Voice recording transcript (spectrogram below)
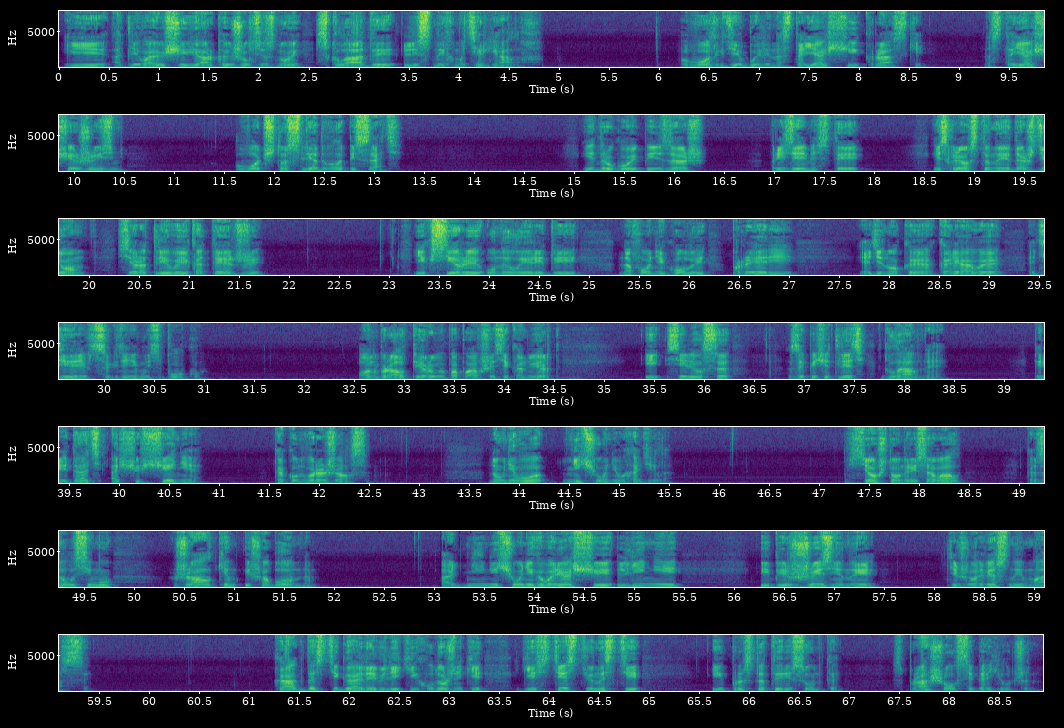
и отливающие яркой желтизной склады лесных материалов. Вот где были настоящие краски, настоящая жизнь. Вот что следовало писать. И другой пейзаж, приземистые, исхлестанные дождем сиротливые коттеджи, их серые унылые ряды на фоне голой прерии и одинокое корявое деревце где-нибудь сбоку. Он брал первый попавшийся конверт и силился запечатлеть главное, передать ощущение, как он выражался. Но у него ничего не выходило. Все, что он рисовал, казалось ему жалким и шаблонным. Одни ничего не говорящие линии и безжизненные тяжеловесные массы. Как достигали великие художники естественности и простоты рисунка? спрашивал себя Юджин.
